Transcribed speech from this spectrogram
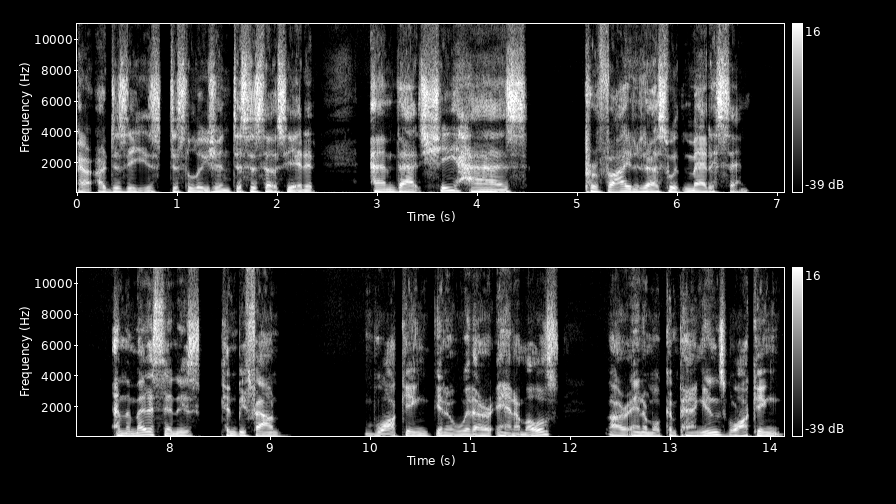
are, are diseased, disillusioned, disassociated, and that she has provided us with medicine. And the medicine is can be found walking, you know, with our animals, our animal companions, walking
